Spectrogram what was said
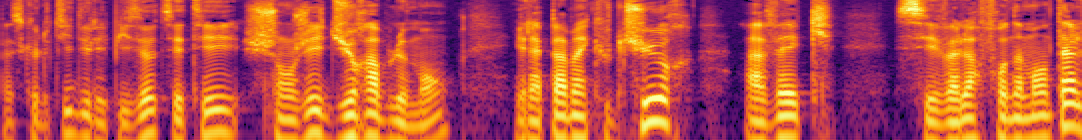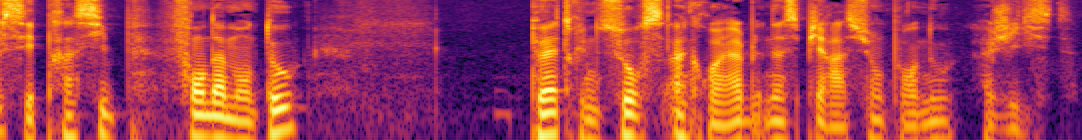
Parce que le titre de l'épisode, c'était Changer durablement. Et la permaculture, avec ces valeurs fondamentales, ces principes fondamentaux, peut être une source incroyable d'inspiration pour nous agilistes.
